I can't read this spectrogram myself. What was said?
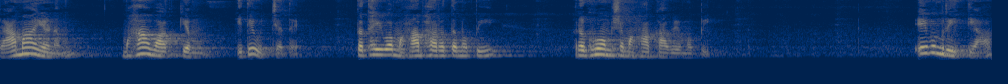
रामायणं महावाक्यम् इति उच्यते। तथैव महाभारतमपि रघुवंशमहाकाव्यमपि एवं रीत्या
